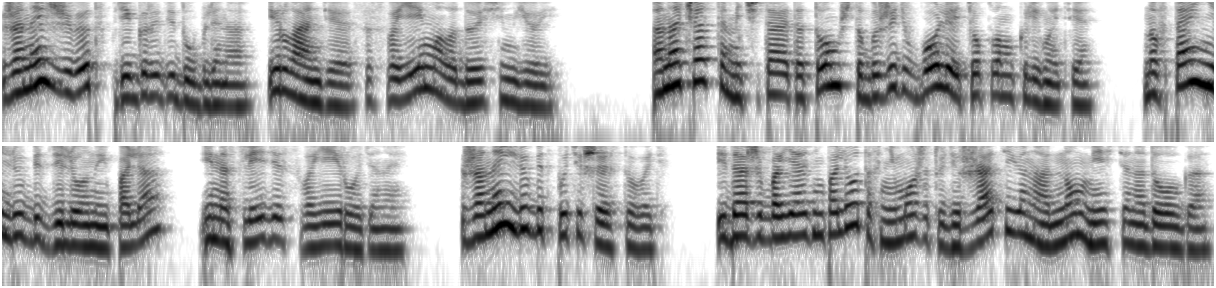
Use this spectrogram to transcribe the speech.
Жанель живет в пригороде Дублина, Ирландия, со своей молодой семьей. Она часто мечтает о том, чтобы жить в более теплом климате, но втайне любит зеленые поля и наследие своей родины. Жанель любит путешествовать, и даже боязнь полетов не может удержать ее на одном месте надолго.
